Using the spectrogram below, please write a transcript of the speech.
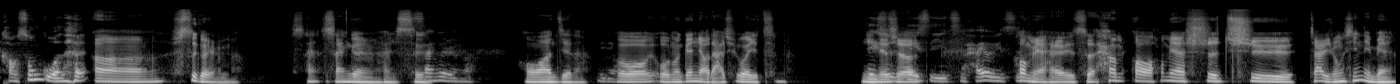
烤松果的，呃，四个人吗？三三个人还是四个？三个人吧，我忘记了。我我们跟鸟达去过一次嘛。你那时候类似一次，还有一次后面还有一次，后面哦，后面是去嘉里中心那边，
